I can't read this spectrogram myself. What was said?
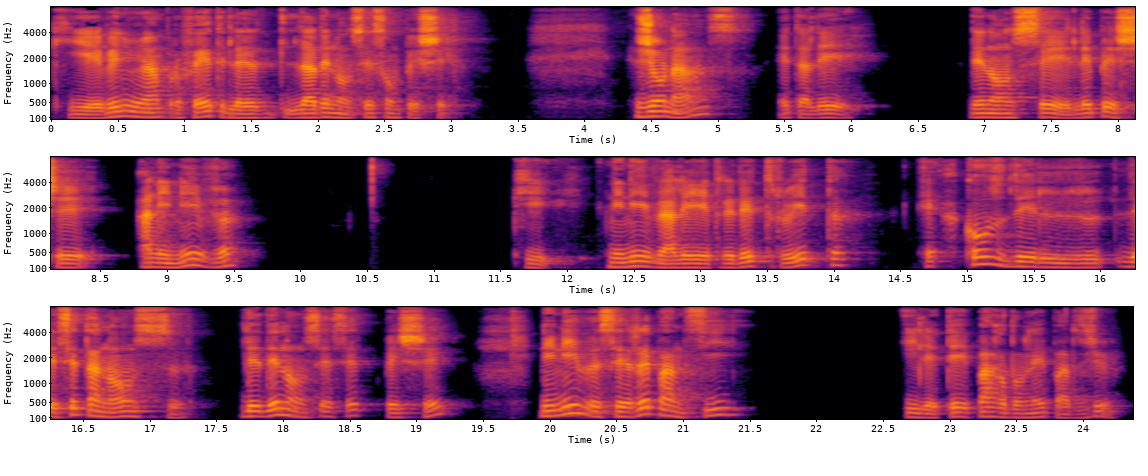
qui est venu un prophète, il a dénoncé son péché. Jonas est allé dénoncer les péchés à Ninive, qui Ninive allait être détruite, et à cause de, de cette annonce de dénoncer ce péché, Ninive s'est repentie, il était pardonné par Dieu.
